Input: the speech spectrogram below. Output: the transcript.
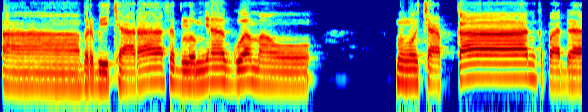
uh, berbicara, sebelumnya gue mau mengucapkan kepada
